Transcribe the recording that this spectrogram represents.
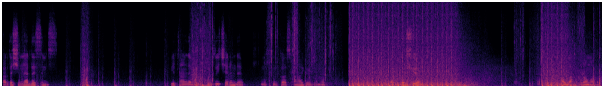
Kardeşim neredesiniz? Bir tane de boostumuzu içelim de full kas. Aha gördüm ben. Bak koşuyor. Allah vuramadım.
